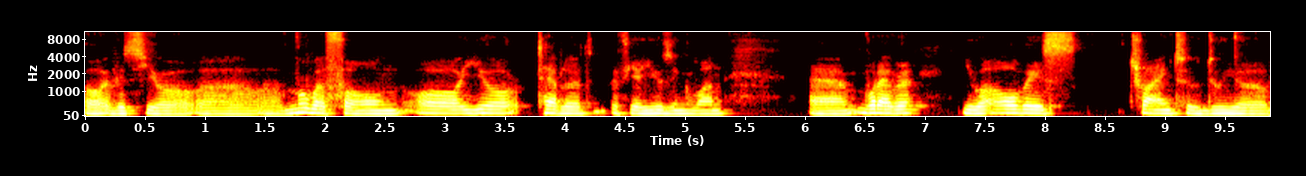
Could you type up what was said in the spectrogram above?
or if it's your uh, mobile phone or your tablet, if you're using one, um, whatever, you are always trying to do your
